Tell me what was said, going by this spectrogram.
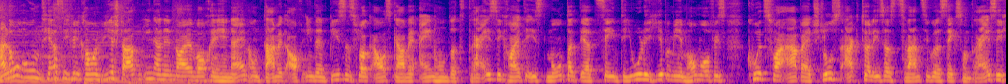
Hallo und herzlich willkommen. Wir starten in eine neue Woche hinein und damit auch in den Business Vlog Ausgabe 130. Heute ist Montag, der 10. Juli, hier bei mir im Homeoffice, kurz vor Arbeitsschluss. Aktuell ist es 20.36 Uhr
